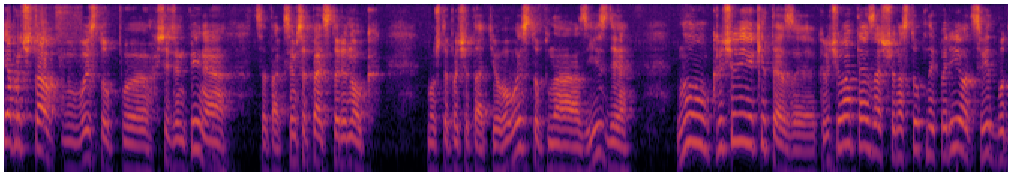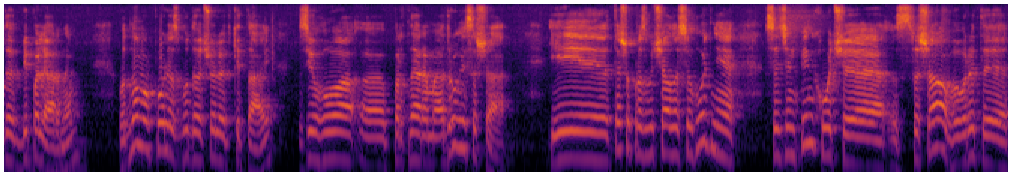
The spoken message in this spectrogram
Я прочитав виступ е, Ші Цзіньпіня. Це так, 75 сторінок. Можете почитати його виступ на з'їзді. Ну, ключові які тези? Ключова теза, що наступний період світ буде біполярним. В одному полюс буде очолювати Китай з його е, партнерами, а другий США. І те, що прозвучало сьогодні, Си Цзіньпін хоче з США обговорити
